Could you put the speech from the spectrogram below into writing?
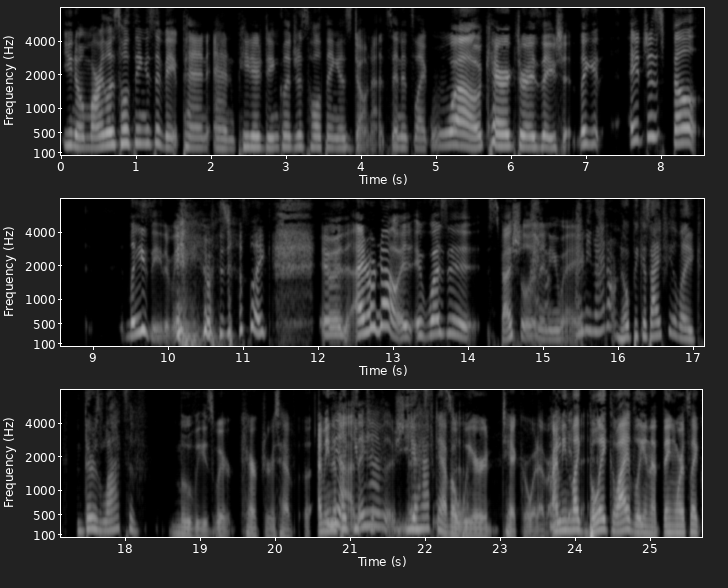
you know, Marla's whole thing is a vape pen and Peter Dinklage's whole thing is donuts. And it's like, whoa, characterization. Like it it just felt lazy to me. It was just like it was I don't know. It it wasn't special in any way. I mean, I don't know because I feel like there's lots of movies where characters have. uh, I mean, it's Yeah, like you have their you have to have a weird tick or whatever. I I mean, like it. Blake Lively in that thing where it's like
